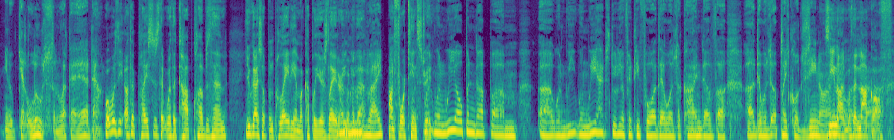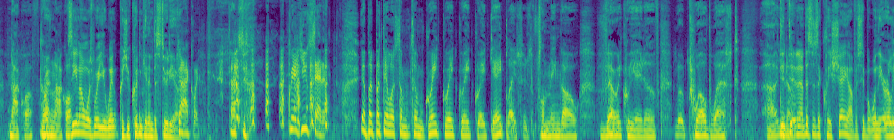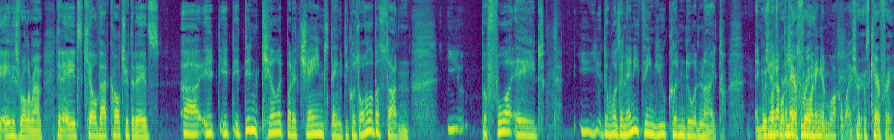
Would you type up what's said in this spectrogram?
you know, get loose and let their hair down. What was the other places that were the top clubs then? You guys opened Palladium a couple of years later. I remember we- that. right. On 14th Street. When we opened up, um, uh, when we when we had Studio 54, there was a kind of uh, uh, there was a place called Xenon. Xenon was a uh, knockoff. knockoff, total knockoff. Xenon was where you went because you couldn't get into studio. Exactly. That's great. You said it. Yeah, but but there was some some great, great, great, great gay places. Flamingo, very creative. Twelve West. Uh, did, did, now this is a cliche, obviously, but when the early '80s roll around, did AIDS kill that culture? Did AIDS? Uh, it, it it didn't kill it, but it changed things because all of a sudden, you, before AIDS, there wasn't anything you couldn't do at night and get up the next carefree. morning and walk away. Sure, it was carefree.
